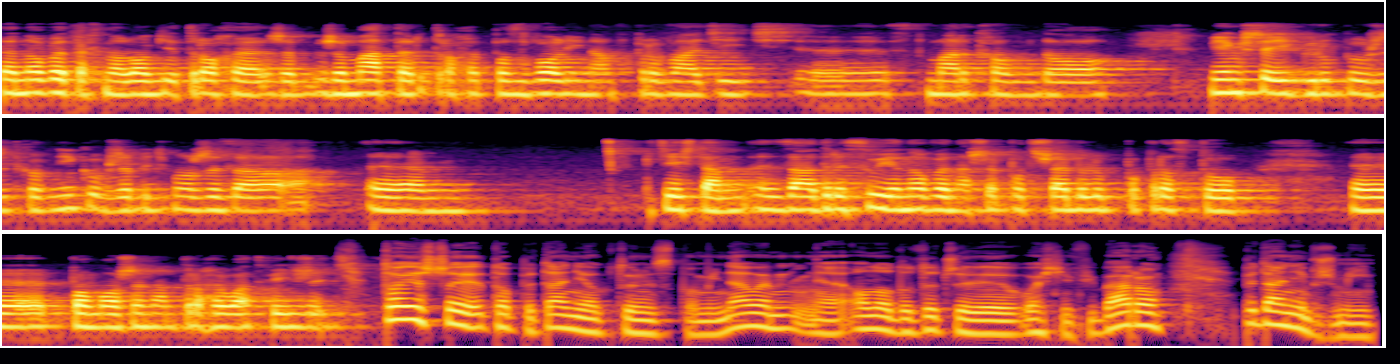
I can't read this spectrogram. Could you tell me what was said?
te nowe technologie trochę, że, że Mater trochę pozwoli nam wprowadzić y, smart home do większej grupy użytkowników, że być może za, gdzieś tam zaadresuje nowe nasze potrzeby lub po prostu E, pomoże nam trochę łatwiej żyć. To jeszcze to pytanie, o którym wspominałem. Ono dotyczy właśnie Fibaro. Pytanie brzmi:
